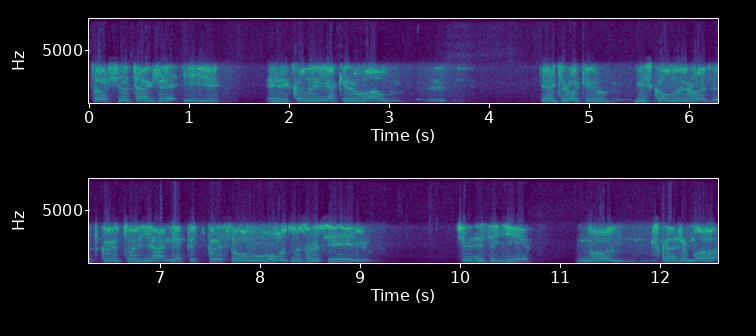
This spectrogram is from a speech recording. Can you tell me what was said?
Точно так же і е, коли я керував е, 5 років військовою розвідкою, то я не підписував угоду з Росією через її, ну скажімо,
